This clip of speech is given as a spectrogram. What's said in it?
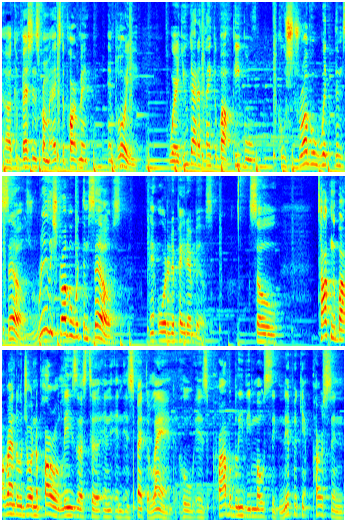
uh, Confessions from an Ex Department Employee, where you got to think about people who struggle with themselves, really struggle with themselves in order to pay their bills. So, talking about Randall Jordan Aparo leads us to in, in Inspector Land, who is probably the most significant person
